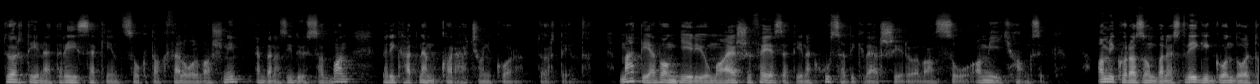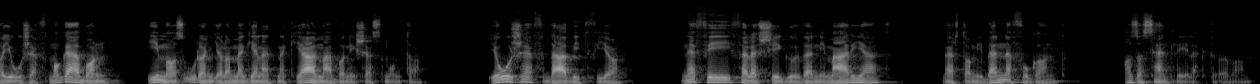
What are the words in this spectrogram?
történet részeként szoktak felolvasni ebben az időszakban, pedig hát nem karácsonykor történt. Máté evangéliuma első fejezetének 20. verséről van szó, ami így hangzik. Amikor azonban ezt végig gondolta József magában, íme az úrangyala megjelent neki álmában, és ezt mondta. József, Dávid fia, ne félj feleségül venni Máriát, mert ami benne fogant, az a Szentlélektől van.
